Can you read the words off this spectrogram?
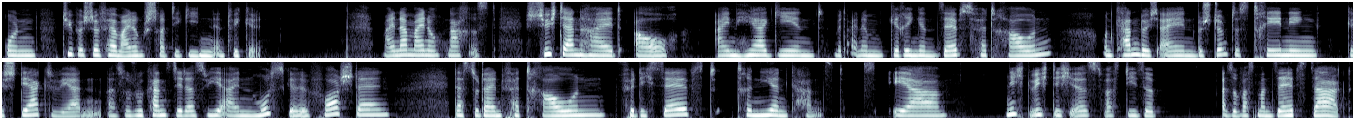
und typische Vermeidungsstrategien entwickeln. Meiner Meinung nach ist Schüchternheit auch einhergehend mit einem geringen Selbstvertrauen und kann durch ein bestimmtes Training gestärkt werden. Also du kannst dir das wie einen Muskel vorstellen, dass du dein Vertrauen für dich selbst trainieren kannst. Eher nicht wichtig ist, was diese, also was man selbst sagt.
